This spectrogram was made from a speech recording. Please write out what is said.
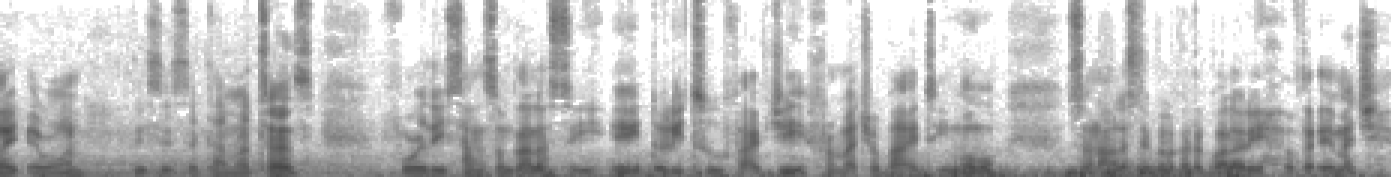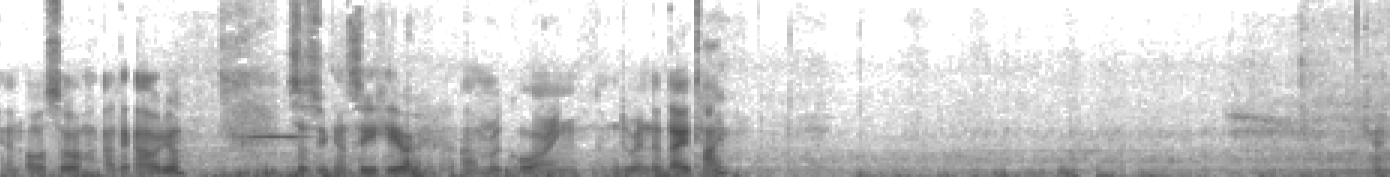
Hi everyone, this is a camera test for the Samsung Galaxy A32 5G from Metro by T-Mobile. So now let's take a look at the quality of the image and also at the audio. So as you can see here, I'm recording during the daytime. Okay.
